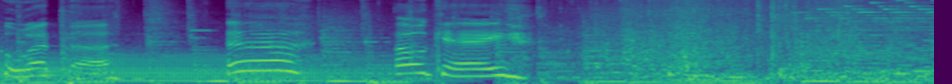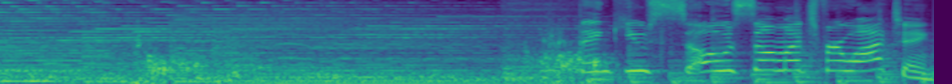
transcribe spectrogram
What the? Uh, okay. Thank you so, so much for watching!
